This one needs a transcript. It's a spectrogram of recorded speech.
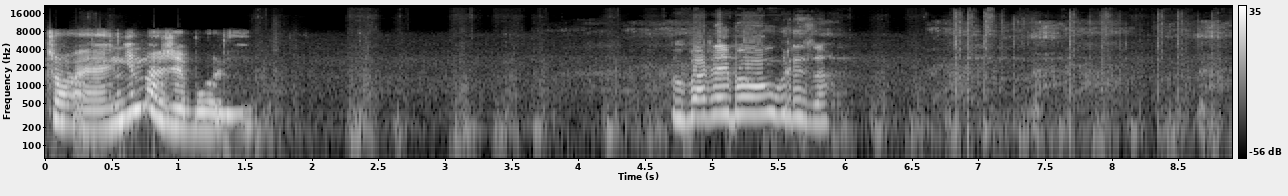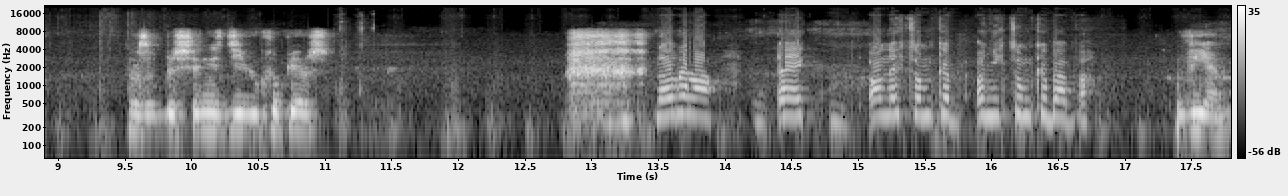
Co, e, nie ma, że boli. Uważaj, bo ugryzę. Żebyś się nie zdziwił, kto pierwszy. Dobra, e, one chcą, ke- oni chcą kebaba. Wiem.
